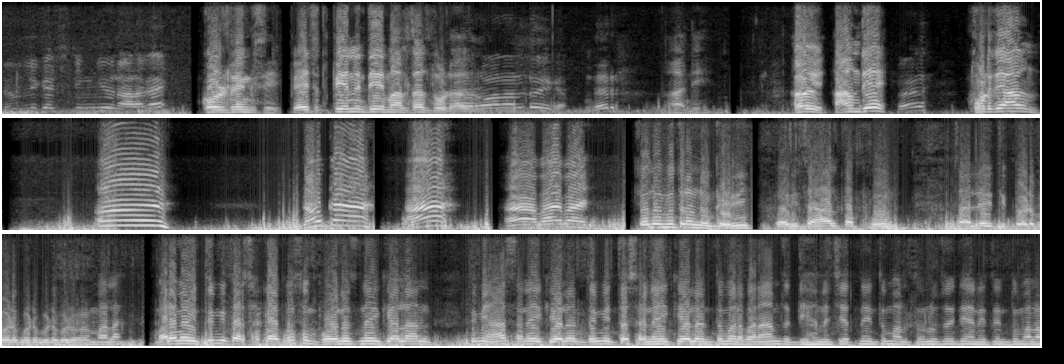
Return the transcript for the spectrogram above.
डुप्लिकेट स्टिंग घेऊन आला काय? कोल्ड ड्रिंक्स आहे. त्याच्यात पेन दे मला चाल थोडं अजून. रोनाल्डो आहे का? धर. आधी. होय आणून दे? थोडं दे अजून. जाऊ का? हा? हा बाय बाय. चलो मित्रांनो घरी. घरी चालता फोन. चालली होती बडबड बडबड बडबड मला. मला माहिती तुम्ही तर सकाळपासून फोनच नाही केला आणि तुम्ही असं नाही केलं तुम्ही तसं नाही केलं तुम्हाला पण आमचं ध्यानच येत नाही. तुम्हाला तनुचं ध्यान येत नाही तुम्हाला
